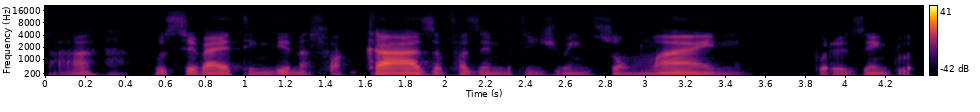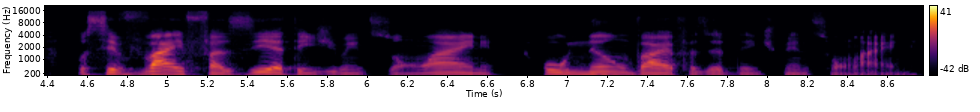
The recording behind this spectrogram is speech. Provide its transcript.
Tá? Você vai atender na sua casa, fazendo atendimentos online? por exemplo, você vai fazer atendimentos online ou não vai fazer atendimentos online?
